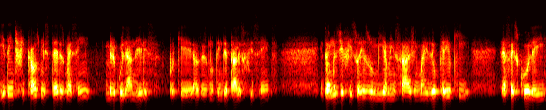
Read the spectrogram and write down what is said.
identificar os mistérios, mas sem mergulhar neles, porque às vezes não tem detalhes suficientes. Então é muito difícil resumir a mensagem, mas eu creio que essa escolha aí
